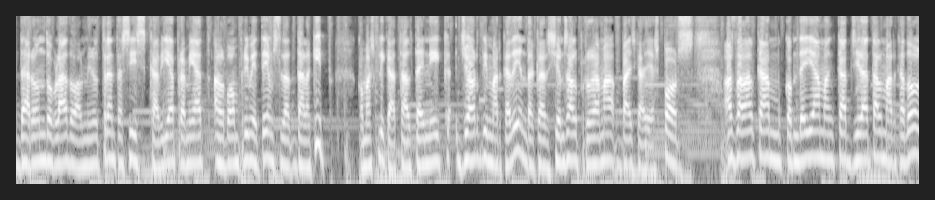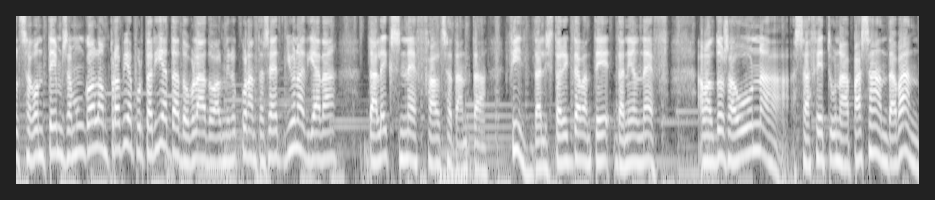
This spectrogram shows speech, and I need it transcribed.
d'Aaron Doblado al minut 36, que havia premiat el bon primer temps de, de l'equip, com ha explicat el tècnic Jordi Mercader en declaracions al programa Baix Gaia Esports. Els de l'Alcamp, com dèiem, han capgirat el marcador el segon temps amb un gol en pròpia porteria de Doblado al minut 47 i una diada d'Àlex Neff al 70, fill de l'històric davanter Daniel Neff. Amb el 2 a 1 eh, s'ha fet una passa endavant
